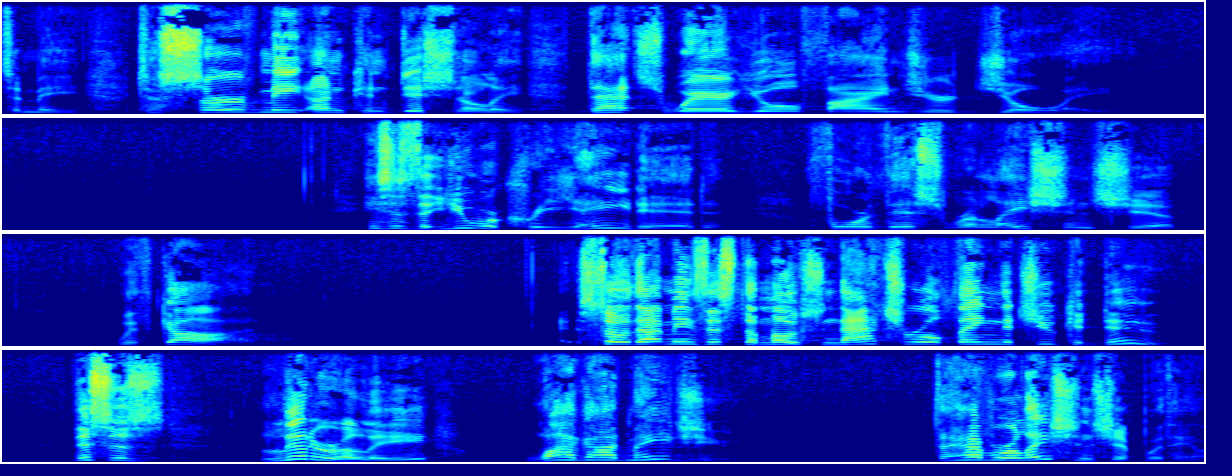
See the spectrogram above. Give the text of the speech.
to me, to serve me unconditionally. That's where you'll find your joy. He says that you were created for this relationship with God. So that means it's the most natural thing that you could do. This is literally why God made you to have a relationship with Him.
